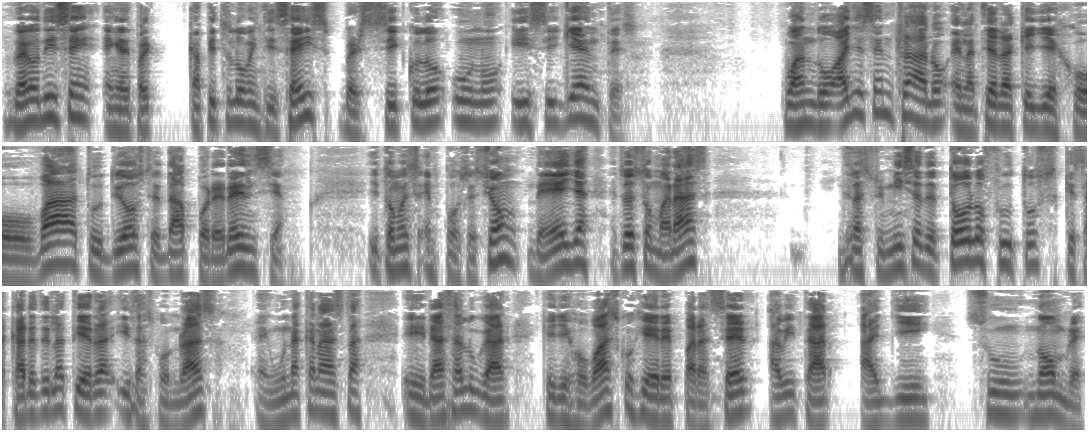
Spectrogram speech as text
Luego dice en el capítulo 26, versículo 1 y siguientes. Cuando hayas entrado en la tierra que Jehová tu Dios te da por herencia, y tomes en posesión de ella, entonces tomarás de las primicias de todos los frutos que sacares de la tierra y las pondrás en una canasta e irás al lugar que Jehová escogiere para hacer habitar allí su nombre.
